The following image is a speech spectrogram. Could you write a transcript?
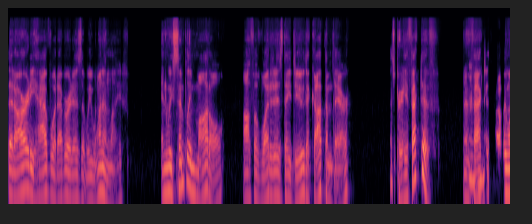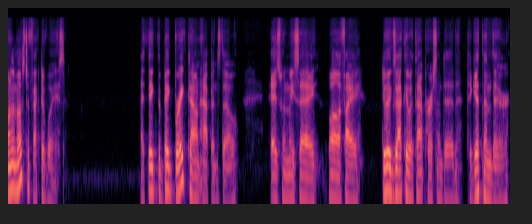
that already have whatever it is that we want in life and we simply model off of what it is they do that got them there, that's pretty effective. And in mm-hmm. fact, it's probably one of the most effective ways. I think the big breakdown happens though, is when we say, well, if I do exactly what that person did to get them there,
